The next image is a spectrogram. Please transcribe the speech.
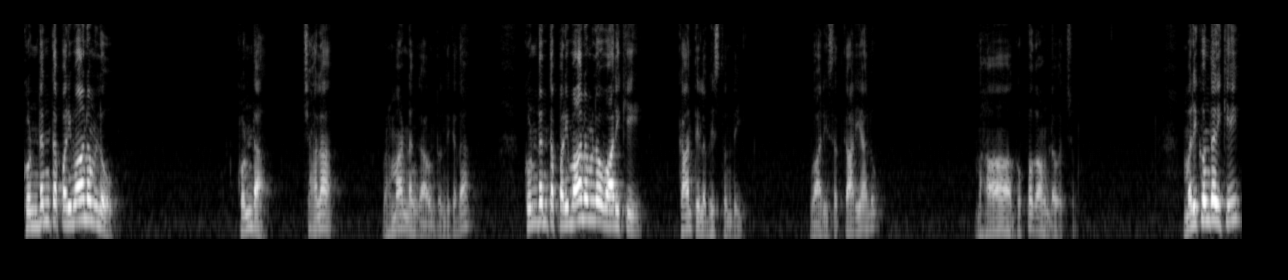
కొండంత పరిమాణంలో కొండ చాలా బ్రహ్మాండంగా ఉంటుంది కదా కొండంత పరిమాణంలో వారికి కాంతి లభిస్తుంది. వారి సత్కార్యాలు మహా గొప్పగా ఉండవచ్చు. మరికొందరికి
